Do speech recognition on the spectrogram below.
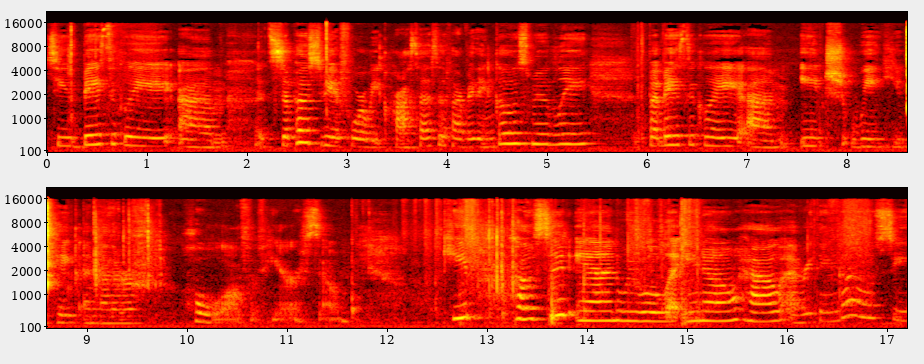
So you basically, um, it's supposed to be a four week process if everything goes smoothly. But basically, um, each week you take another hole off of here. So keep posted and we will let you know how everything goes. See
